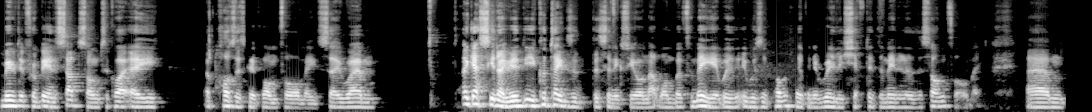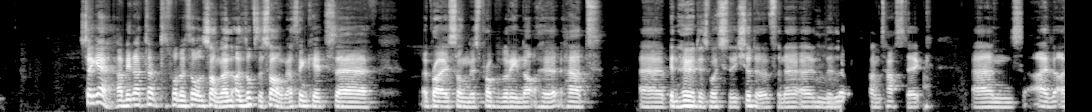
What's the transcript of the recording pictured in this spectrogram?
moved it from being a sad song to quite a a positive one for me. So um, I guess you know you, you could take the, the cynics view on that one, but for me it was it was a positive and it really shifted the meaning of the song for me. Um, so yeah, I mean that, that's what I thought of the song. I, I love the song. I think it's uh, a brighter song that's probably not heard, had uh, been heard as much as it should have, and uh, mm. the lyrics are fantastic, and I, I,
